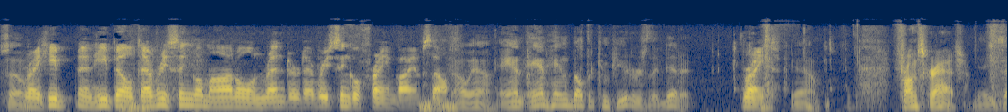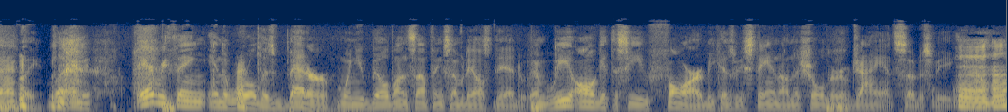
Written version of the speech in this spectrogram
So, Right. He and he built every single model and rendered every single frame by himself. oh yeah, and and hand built the computers that did it. Right. Yeah, from scratch exactly. Well, I mean, everything in the world is better when you build on something somebody else did, and we all get to see far because we stand on the shoulder of giants, so to speak. you know? hmm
